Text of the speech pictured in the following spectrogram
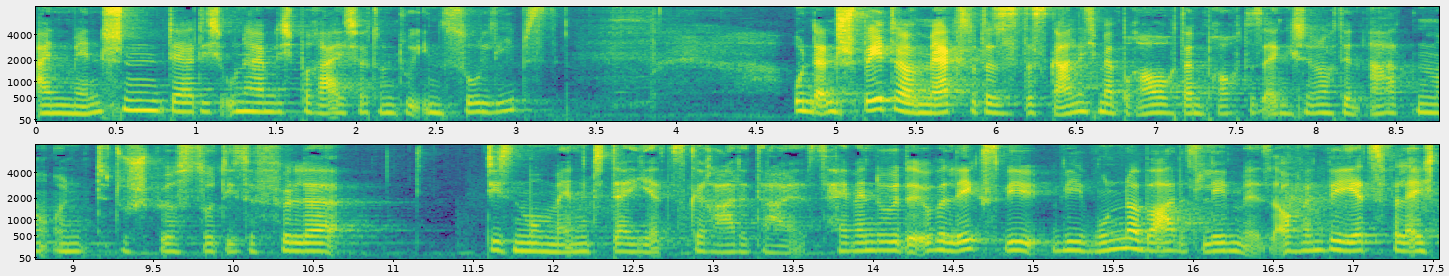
einen Menschen, der dich unheimlich bereichert und du ihn so liebst. Und dann später merkst du, dass es das gar nicht mehr braucht. Dann braucht es eigentlich nur noch den Atem und du spürst so diese Fülle, diesen Moment, der jetzt gerade da ist. Hey, wenn du dir überlegst, wie, wie wunderbar das Leben ist, auch wenn wir jetzt vielleicht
